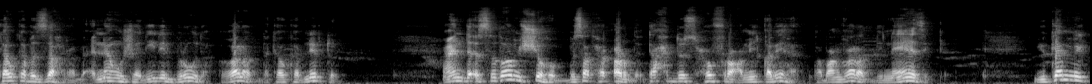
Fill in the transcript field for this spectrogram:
كوكب الزهرة بأنه شديد البرودة. غلط ده كوكب نبتون. عند اصطدام الشهب بسطح الأرض تحدث حفرة عميقة بها. طبعا غلط دي النيازك. يكمل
